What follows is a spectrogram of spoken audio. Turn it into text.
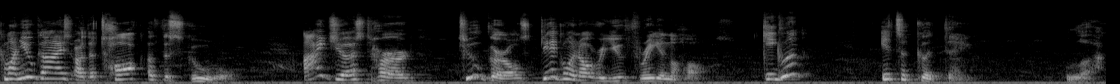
Come on, you guys are the talk of the school. I just heard two girls giggling over you three in the halls. Giggling? It's a good thing. Look,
